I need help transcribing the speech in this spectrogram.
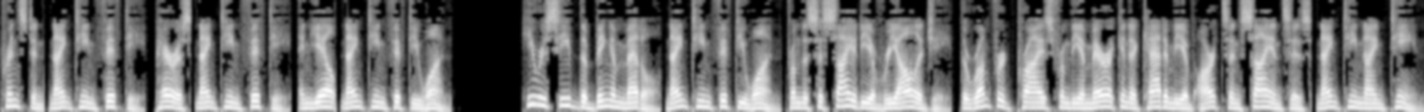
Princeton 1950, Paris 1950, and Yale 1951. He received the Bingham Medal 1951 from the Society of Rheology, the Rumford Prize from the American Academy of Arts and Sciences 1919,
